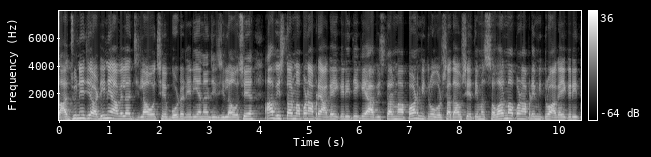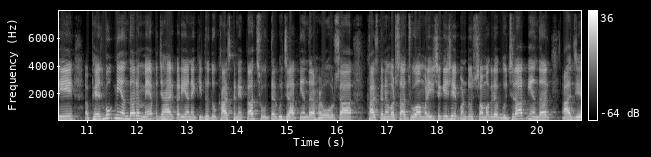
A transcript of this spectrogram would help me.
બાજુને જે અડીને આવેલા જિલ્લાઓ છે બોર્ડર એરિયાના જે જિલ્લાઓ છે, આ વિસ્તારમાં પણ આપણે આગાહી કરી હતી કે આ વિસ્તારમાં પણ મિત્રો વરસાદ આવશે. તેમજ સવારમાં પણ આપણે મિત્રો આગાહી કરી હતી, ફેસબુકની અંદર મેપ જાહેર કરી અને કીધું હતું, ખાસ કરીને કચ્છ, ઉત્તર ગુજરાતની અંદર હળવો વરસાદ ખાસ કરીને વરસાદ જોવા મળી શકે છે, પરંતુ સમગ્ર ગુજરાતની અંદર આજે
